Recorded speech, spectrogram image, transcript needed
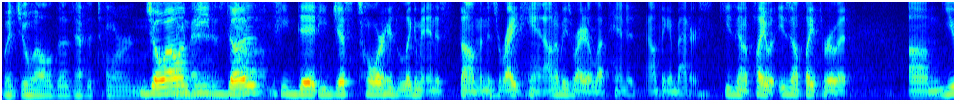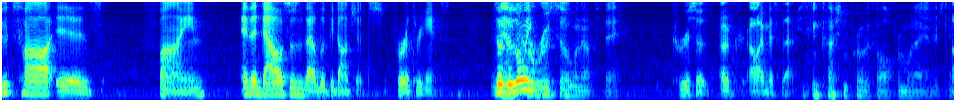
But Joel does have the torn. Joel Embiid does. thumb. He did. He just tore his ligament in his thumb in his right hand. I don't know if he's right or left-handed. I don't think it matters. He's gonna play with. He's gonna play through it. Um, Utah is fine, and then Dallas was without Luka Doncic for three games. And So then there's only Caruso went out today. Caruso's. Oh, oh, I missed that. He's concussion protocol, from what I understand.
